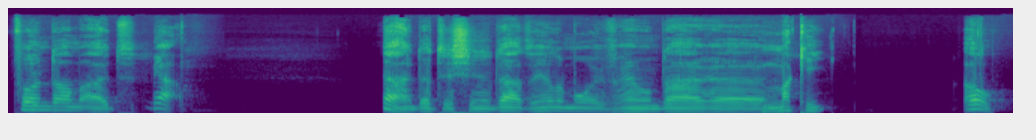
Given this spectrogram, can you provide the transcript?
Volendam uit. Ja. Ja, dat is inderdaad een hele mooie voor hem om daar. eh, Makkie. Oh.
